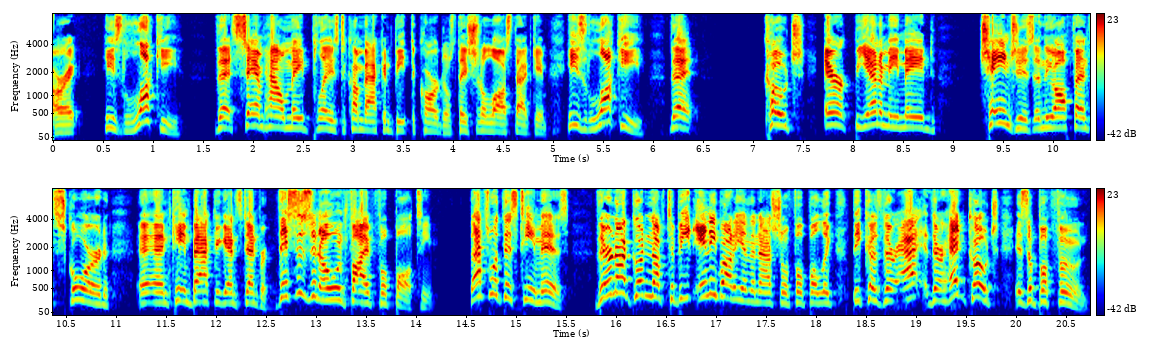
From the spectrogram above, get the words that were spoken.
all right? He's lucky that Sam Howell made plays to come back and beat the Cardinals. They should have lost that game. He's lucky that coach Eric Bieniemy made changes and the offense scored and came back against Denver. This is an 0 5 football team. That's what this team is. They're not good enough to beat anybody in the National Football League because their their head coach is a buffoon.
